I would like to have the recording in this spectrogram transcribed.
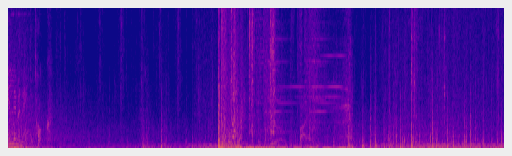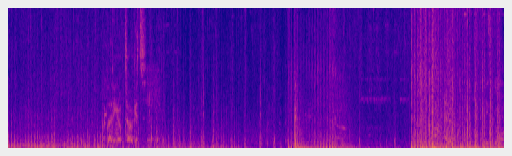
Eliminated Hawk. Lighting up targets. He's gone.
